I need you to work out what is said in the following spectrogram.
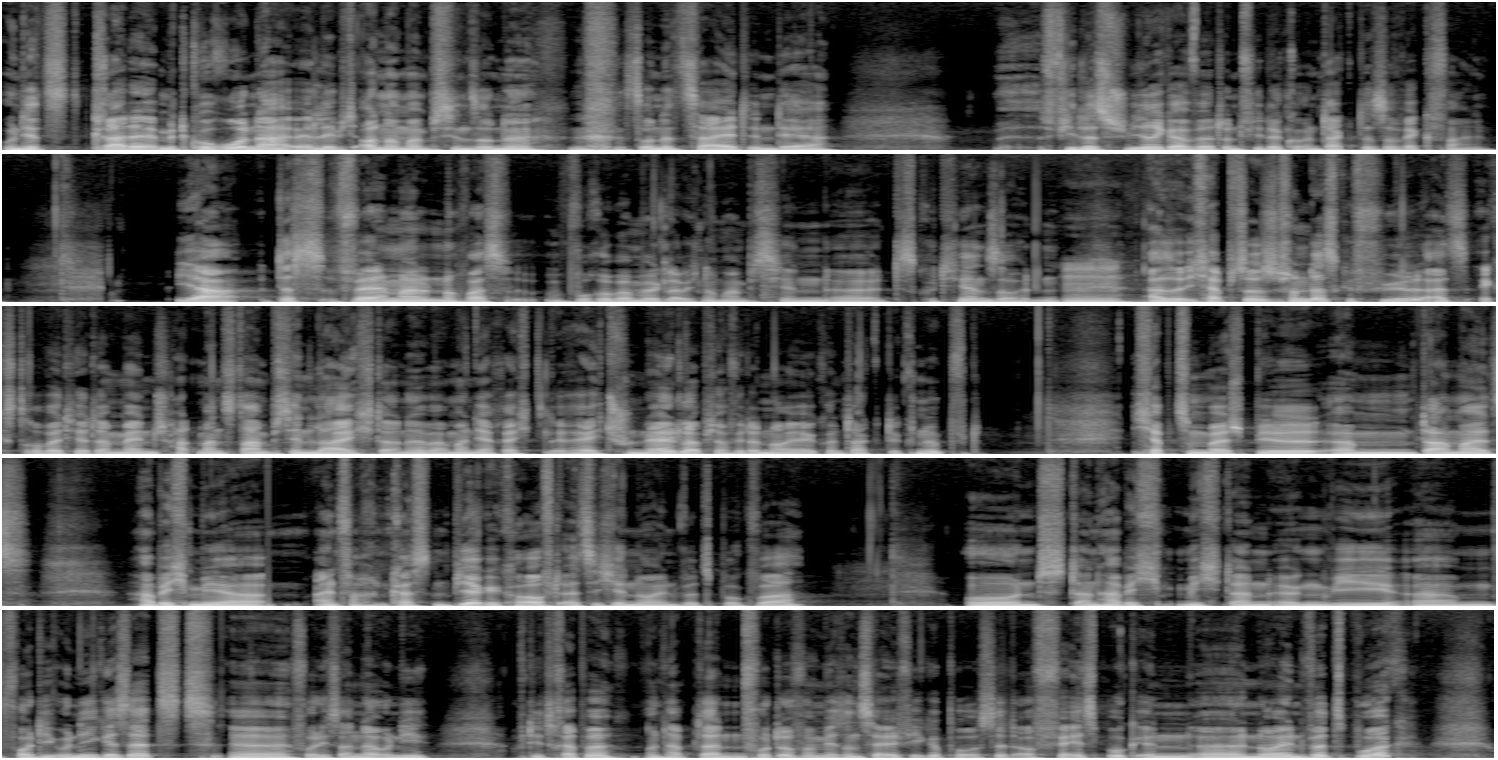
Und jetzt gerade mit Corona erlebe ich auch noch mal ein bisschen so eine, so eine Zeit, in der vieles schwieriger wird und viele Kontakte so wegfallen. Ja, das wäre mal noch was, worüber wir, glaube ich, noch mal ein bisschen äh, diskutieren sollten. Mhm. Also ich habe so, schon das Gefühl, als extrovertierter Mensch hat man es da ein bisschen leichter, ne? weil man ja recht, recht schnell, glaube ich, auch wieder neue Kontakte knüpft. Ich habe zum Beispiel ähm, damals, habe ich mir einfach einen Kasten Bier gekauft, als ich in Neu-Würzburg war. Und dann habe ich mich dann irgendwie ähm, vor die Uni gesetzt, äh, vor die Sonderuni, auf die Treppe und habe dann ein Foto von mir, so ein Selfie gepostet auf Facebook in äh, Neuen-Würzburg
